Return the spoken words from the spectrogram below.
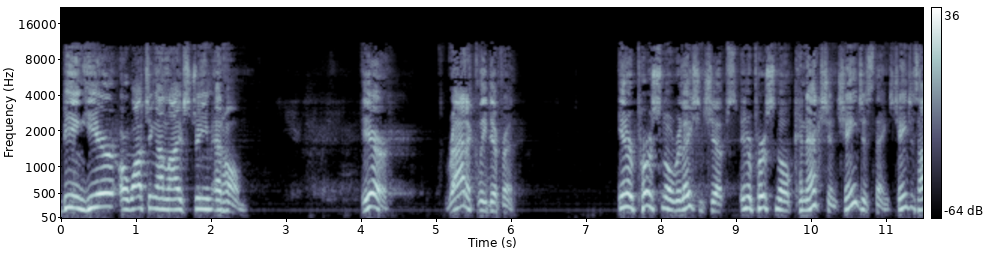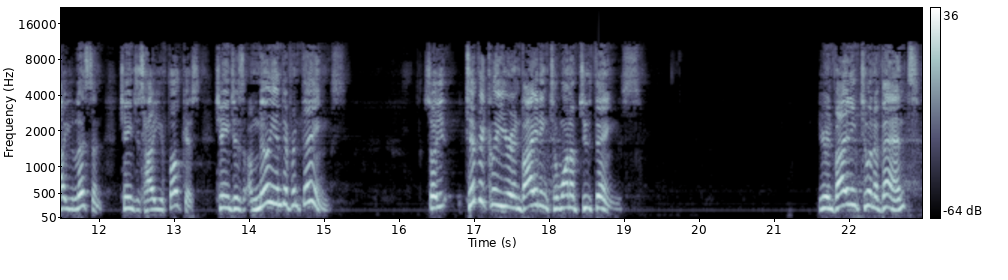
being here or watching on live stream at home? Here. Radically different. Interpersonal relationships, interpersonal connection changes things, changes how you listen, changes how you focus, changes a million different things. So typically you're inviting to one of two things. You're inviting to an event,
